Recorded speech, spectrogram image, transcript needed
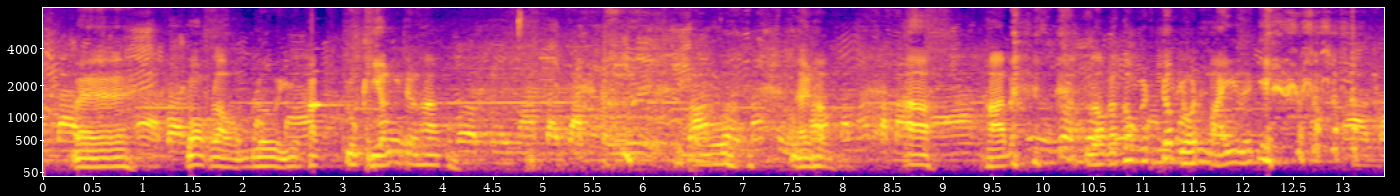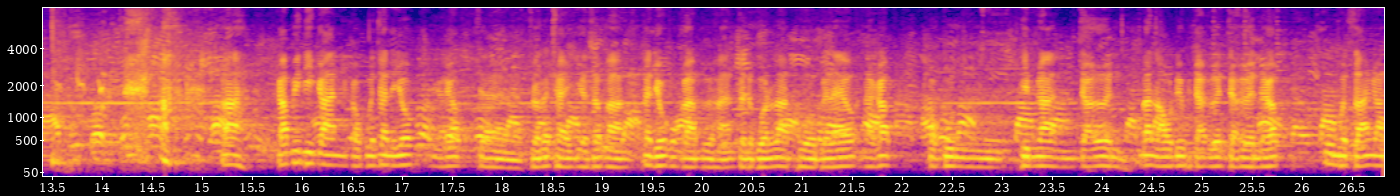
ำได้แหมอ่าบอกเราเลยครับอยู่เขียงอีกต่างหากเปิดมีงานประจำปีพร้อมด้วยมตินะครับของคณะกรรมการอ่าผ่านไปเราก็ต้องเกือบโยนไหมเลยกี้อ่าสาธุชนทุกท่านอะครับวิธีการขอบคุณท่านนายกนะครับจะชนชัยเยียรสำอางท่านนายกองค์การบริหารจังหวัดราชทัวไปแล้วนะครับ ขอบคุณทีมงานจ่าเอิญบ้านเราดิจ่าเอิญจ่าเอิญนะครับผู้ประสานงาน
